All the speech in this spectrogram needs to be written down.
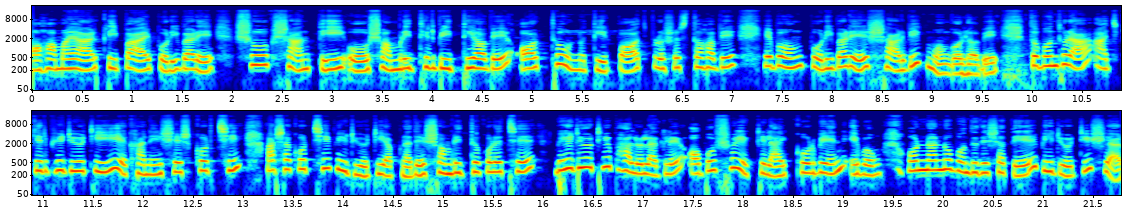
মহামায়ার কৃপায় পরিবারে সুখ, শান্তি ও সমৃদ্ধির বৃদ্ধি হবে। অর্থ উন্নতির পথ প্রশস্ত হবে এবং পরিবারের সার্বিক মঙ্গল হবে। তো বন্ধুরা, আজকের ভিডিওটি এখানেই শেষ করছি। আশা করছি ভিডিওটি আপনাদের সমৃদ্ধ করেছে। ভিডিওটি ভালো লাগলে অবশ্যই একটি লাইক করবেন এবং অন্যান্য বন্ধুদের সাথে ভিডিওটি শেয়ার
